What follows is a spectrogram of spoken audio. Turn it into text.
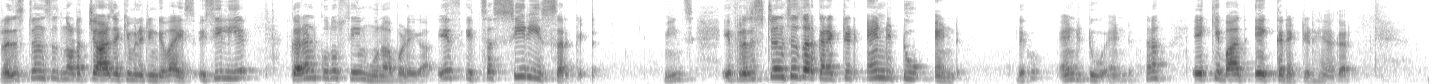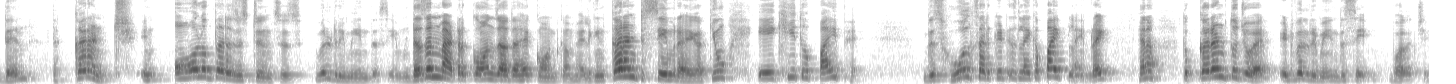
Resistance is not a charge accumulating device. इसीलिए current को तो same होना पड़ेगा. If it's a series circuit, means if resistances are connected end to end, देखो end to end, है ना? एक के बाद एक कनेक्टेड हैं अगर। Then the current in all of the resistances will remain the same. Doesn't matter कौन ज़्यादा है, कौन कम है, लेकिन करंट सेम रहेगा। क्यों? एक ही तो पाइप है। This whole circuit is like a pipeline right है ना? तो करंट तो जो है it will remain the same बहुत अच्छे।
